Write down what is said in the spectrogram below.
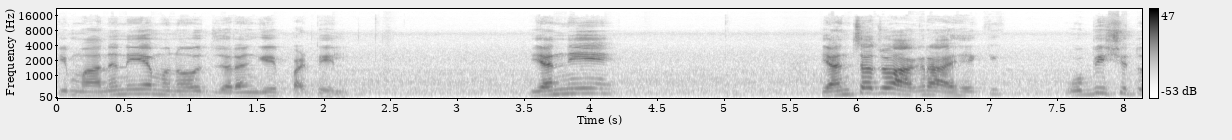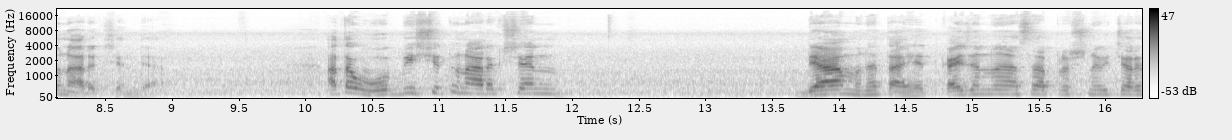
की माननीय मनोज जरांगे पाटील यांनी यांचा जो आग्रह आहे की ओबीसीतून आरक्षण द्या. आता ओबीसीतून आरक्षण द्या म्हणत आहेत काही जण असा प्रश्न विचारत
